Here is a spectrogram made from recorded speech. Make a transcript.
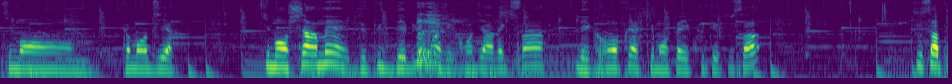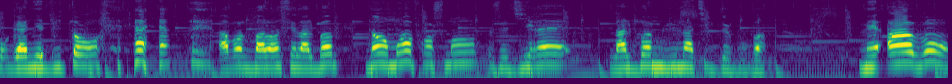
qui m'ont, comment dire, qui m'ont charmé depuis le début. Moi, j'ai grandi avec ça. Les grands frères qui m'ont fait écouter tout ça. Tout ça pour gagner du temps avant de balancer l'album. Non, moi, franchement, je dirais l'album Lunatique de Booba. Mais avant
